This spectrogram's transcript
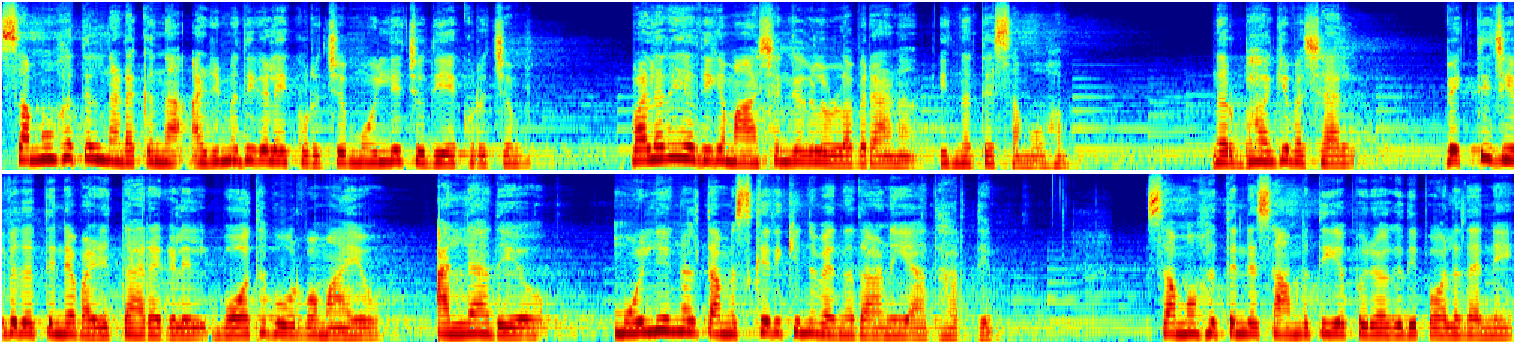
സമൂഹത്തിൽ നടക്കുന്ന അഴിമതികളെക്കുറിച്ചും മൂല്യച്യുതിയെക്കുറിച്ചും വളരെയധികം ആശങ്കകളുള്ളവരാണ് ഇന്നത്തെ സമൂഹം. നിർഭാഗ്യവശാൽ വ്യക്തിജീവിതത്തിന്റെ വഴിത്താരകളിൽ ബോധപൂർവമായോ അല്ലാതെയോ മൂല്യങ്ങൾ തമസ്കരിക്കുന്നുവെന്നതാണ് യാഥാർത്ഥ്യം. സമൂഹത്തിന്റെ സാമ്പത്തിക പുരോഗതി പോലെ തന്നെ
